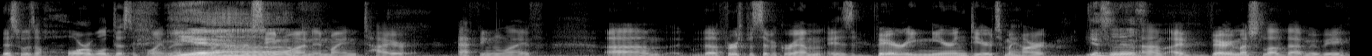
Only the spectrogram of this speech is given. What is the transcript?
This was a horrible disappointment. Yeah, I've ever seen one in my entire effing life. Um, the first Pacific Rim is very near and dear to my heart. Yes, it is. Um, I very much love that movie.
